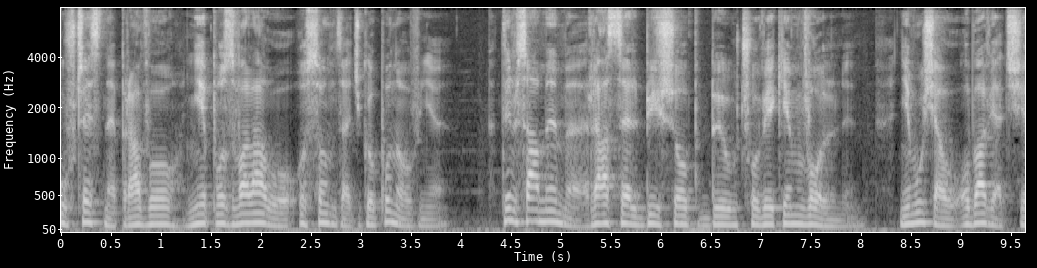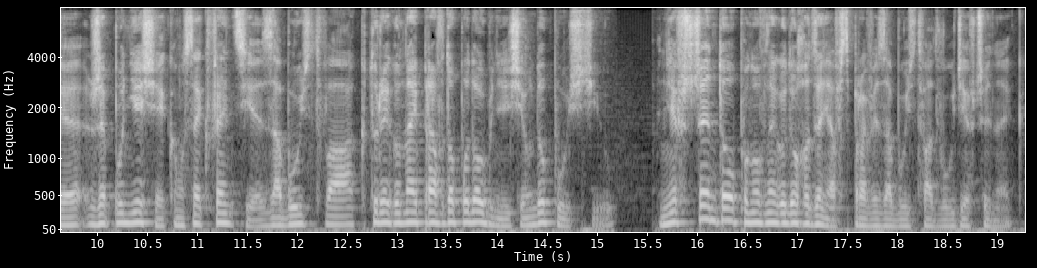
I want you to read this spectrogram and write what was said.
ówczesne prawo nie pozwalało osądzać go ponownie. Tym samym Russell Bishop był człowiekiem wolnym. Nie musiał obawiać się, że poniesie konsekwencje zabójstwa, którego najprawdopodobniej się dopuścił. Nie wszczęto ponownego dochodzenia w sprawie zabójstwa dwóch dziewczynek.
